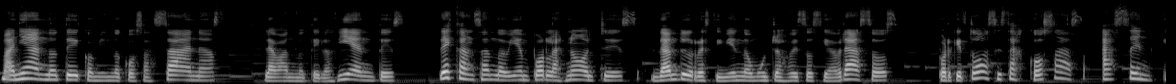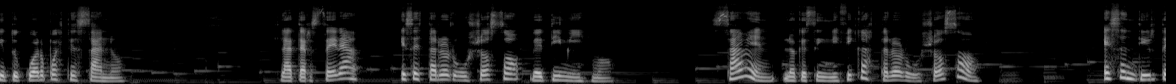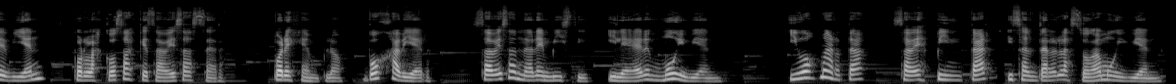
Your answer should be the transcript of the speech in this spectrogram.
Bañándote, comiendo cosas sanas, lavándote los dientes, descansando bien por las noches, dando y recibiendo muchos besos y abrazos, porque todas esas cosas hacen que tu cuerpo esté sano. La tercera es estar orgulloso de ti mismo, ¿Saben lo que significa estar orgulloso? Es sentirte bien por las cosas que sabes hacer. Por ejemplo, vos Javier, sabes andar en bici y leer muy bien. Y vos Marta, sabes pintar y saltar a la soga muy bien.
